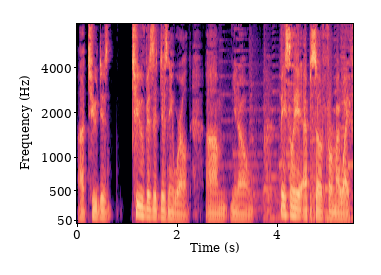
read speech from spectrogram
uh, to Dis- to visit Disney World. Um, you know, basically an episode for my wife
